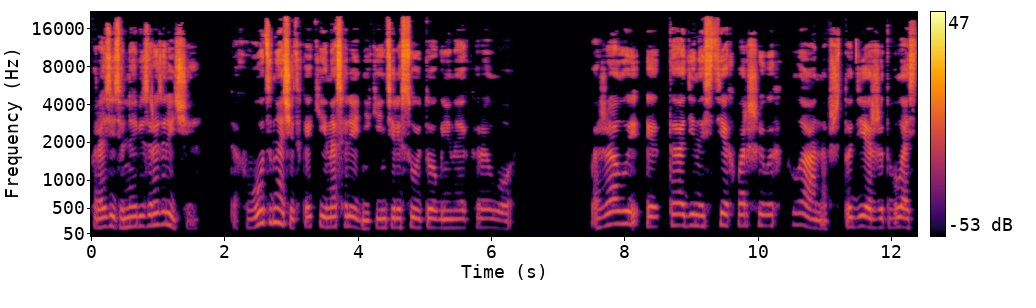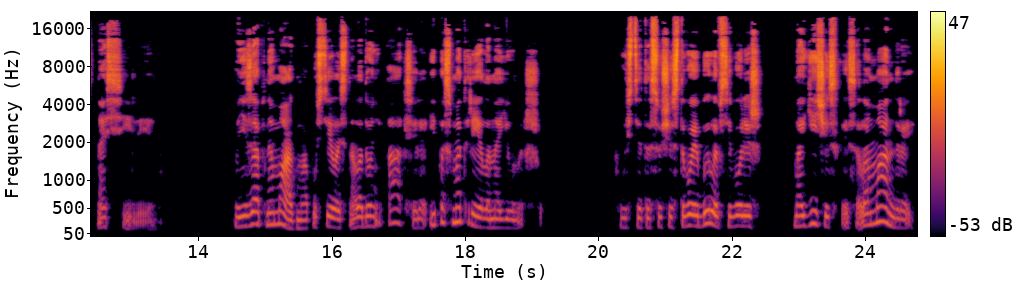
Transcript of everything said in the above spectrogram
Поразительное безразличие. Так вот, значит, какие наследники интересуют огненное крыло. Пожалуй, это один из тех паршивых кланов, что держит власть насилием. Внезапно магма опустилась на ладонь Акселя и посмотрела на юношу. Пусть это существо и было всего лишь магической саламандрой,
